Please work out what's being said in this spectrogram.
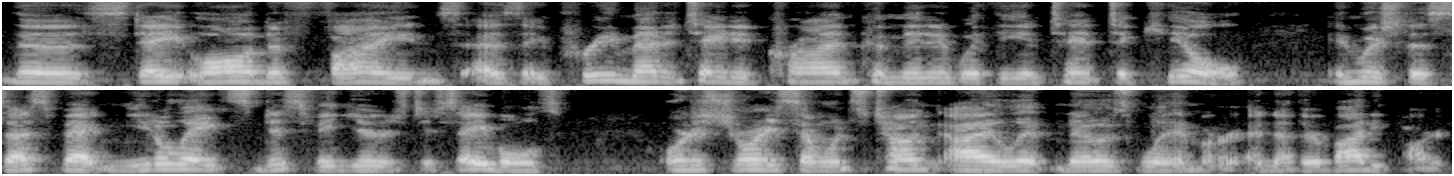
The state law defines as a premeditated crime committed with the intent to kill, in which the suspect mutilates, disfigures, disables, or destroys someone's tongue, eye, lip, nose, limb, or another body part.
